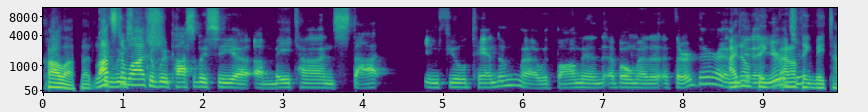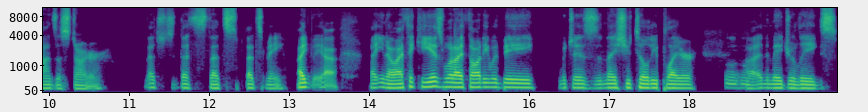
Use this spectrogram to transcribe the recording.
call up. But lots we, to watch. Could we possibly see a, a Maton Stott infield tandem uh, with Bohm and Bohm at a, a third there? And, I don't think I don't two? think Maton's a starter. That's that's that's that's me. I yeah, you know I think he is what I thought he would be, which is a nice utility player mm-hmm. uh, in the major leagues.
